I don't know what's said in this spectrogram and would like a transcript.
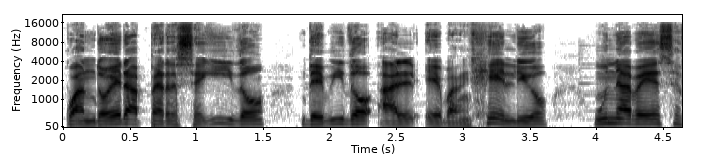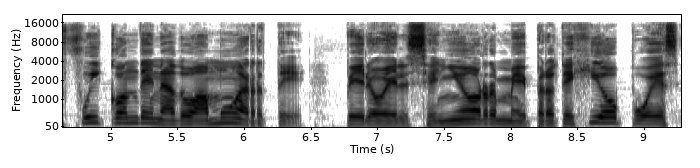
Cuando era perseguido debido al Evangelio, una vez fui condenado a muerte, pero el Señor me protegió, pues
